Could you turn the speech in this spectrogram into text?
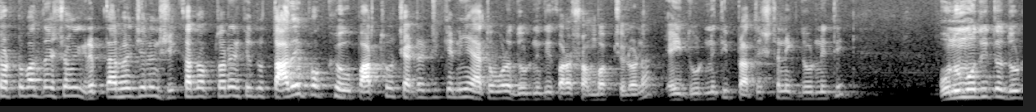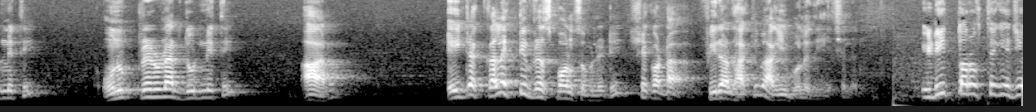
চট্টোপাধ্যায়ের সঙ্গে গ্রেপ্তার হয়েছিলেন শিক্ষা দপ্তরের, কিন্তু তাদের পক্ষেও পার্থ চ্যাটার্জিকে নিয়ে এত বড় দুর্নীতি করা সম্ভব ছিল না। এই দুর্নীতি প্রাতিষ্ঠানিক দুর্নীতি, অনুমোদিত দুর্নীতি, অনুপ্রেরণার দুর্নীতি আর এইটা কালেকটিভ রেসপন্সিবিলিটি সে কটা ফিরাদ হাকিম আগেই বলে দিয়েছিলেন। ইডির তরফ থেকে যে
